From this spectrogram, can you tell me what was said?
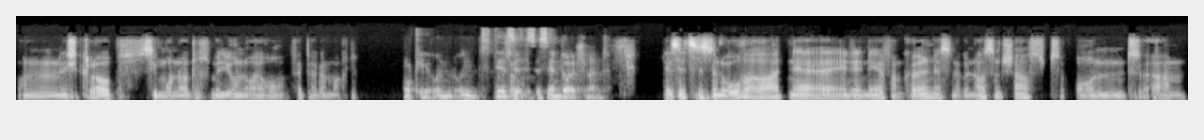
und ich glaube, 700 Millionen Euro wird da gemacht. Okay, und, und der also, Sitz ist in Deutschland? Der Sitz ist in Overath, äh, in der Nähe von Köln, ist eine Genossenschaft und ähm,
